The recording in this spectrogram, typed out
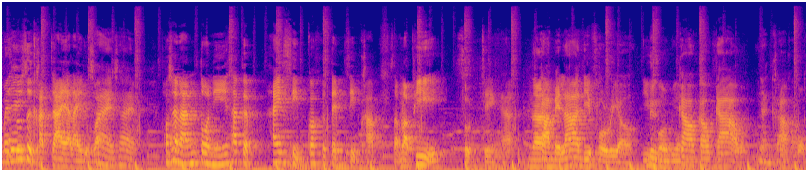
ไม่ได้รู้สึกขัดใจอะไรถูกป่ะใช่ใช่เพราะฉะนั้นตัวนี้ถ้าเกิดให้ 10 ก็คือเต็ม 10 ครับสำหรับพี่ สุดจริงฮะนะกาเมล่าดีโฟเรียล D หนึ่ง Forial เก้าเก้าเก้านะครับผม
